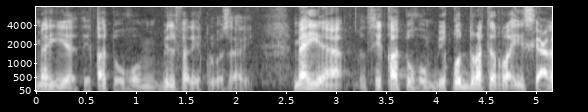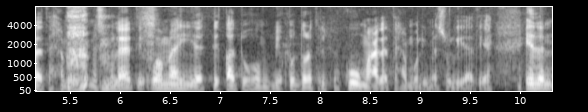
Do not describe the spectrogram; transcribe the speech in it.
ما هي ثقتهم بالفريق الوزاري؟ ما هي ثقتهم بقدرة الرئيس على تحمل مسؤولياته؟ وما هي ثقتهم بقدرة الحكومة على تحمل مسؤولياتها؟ إذا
